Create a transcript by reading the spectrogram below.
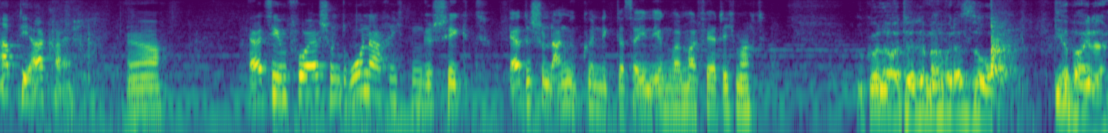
Abdi Akay. Ja. Er hat ihm vorher schon Drohnachrichten geschickt. Er hatte schon angekündigt, dass er ihn irgendwann mal fertig macht. Okay, Leute, dann machen wir das so. Ihr beide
